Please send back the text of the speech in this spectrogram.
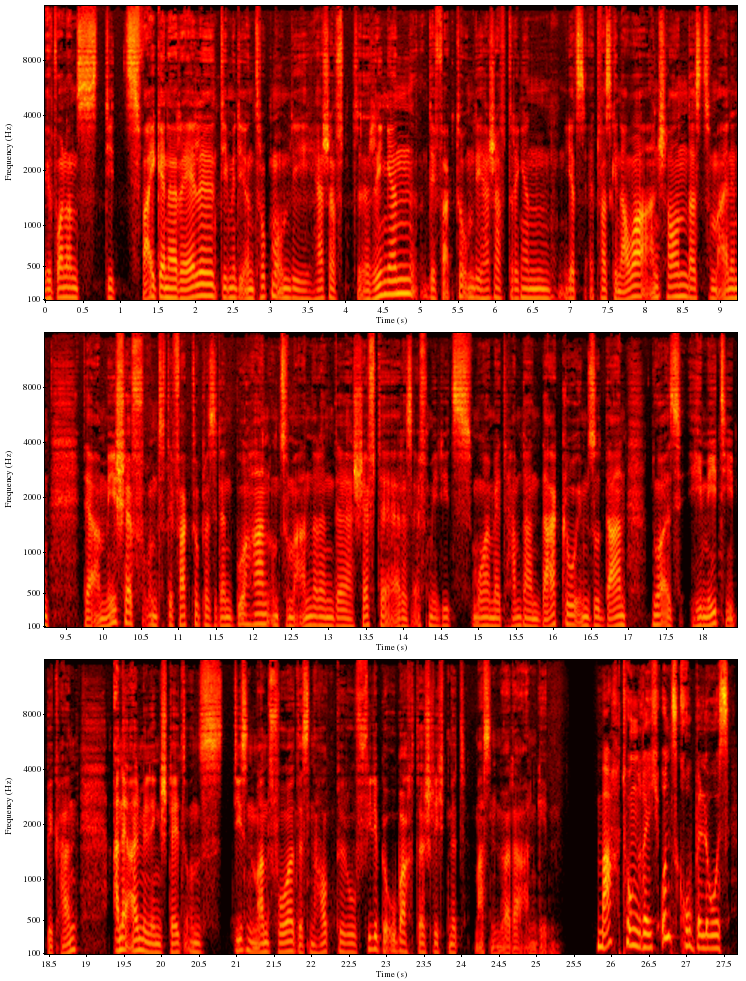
Wir wollen uns die zwei Generäle, die mit ihren Truppen um die Herrschaft ringen, de facto um die Herrschaft ringen, jetzt etwas genauer anschauen. Das ist zum einen der Armeechef und de facto Präsident Burhan und zum anderen der Chef der RSF-Miliz Mohammed Hamdan Daglo im Sudan, nur als Hemeti bekannt. Anne Almeling stellt uns diesen Mann vor, dessen Hauptberuf viele Beobachter schlicht mit Massenmörder angeben. Machthungrig und skrupellos –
